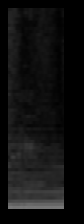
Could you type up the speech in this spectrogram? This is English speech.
Bye.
